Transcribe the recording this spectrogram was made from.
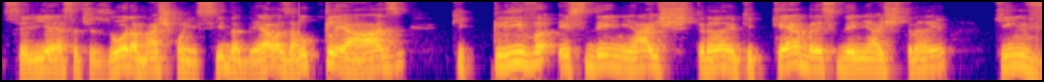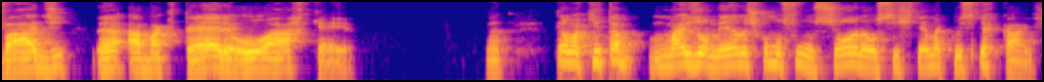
seria essa tesoura mais conhecida delas, a nuclease, que cliva esse DNA estranho, que quebra esse DNA estranho, que invade né, a bactéria ou a arqueia. Então, aqui está mais ou menos como funciona o sistema CRISPR-Cas.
